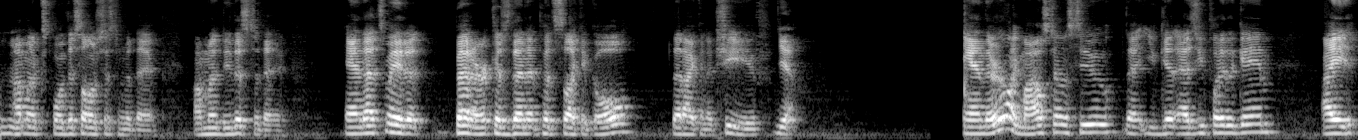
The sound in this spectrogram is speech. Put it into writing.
Mhm. I'm gonna explore the solar system today. I'm gonna do this today, and that's made it better because then it puts like a goal that I can achieve. Yeah. And there are like milestones too that you get as you play the game. I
